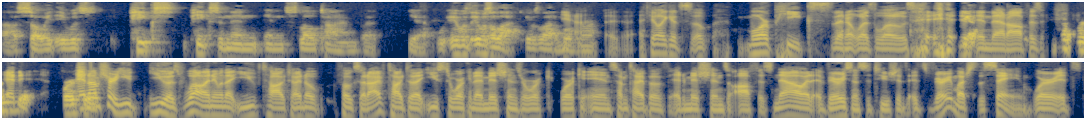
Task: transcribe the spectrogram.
Uh, so it, it was peaks, peaks, and then in slow time. But yeah, it was it was a lot. It was a lot of yeah. Around. I feel like it's more peaks than it was lows in, yeah. in that office, and sure. and I'm sure you you as well. Anyone that you've talked to, I know folks that I've talked to that used to work in admissions or work work in some type of admissions office now at, at various institutions. It's very much the same, where it's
